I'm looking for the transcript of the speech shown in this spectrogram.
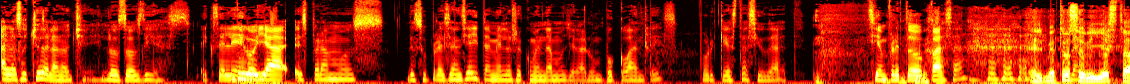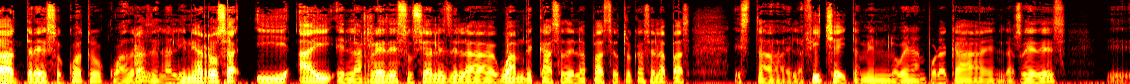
A las 8 de la noche, los dos días. Excelente. Digo, ya esperamos de su presencia y también les recomendamos llegar un poco antes, porque esta ciudad siempre todo pasa. El Metro Sevilla está a tres o cuatro cuadras de la línea rosa y hay en las redes sociales de la UAM, de Casa de la Paz, de otro Casa de la Paz, está el afiche y también lo verán por acá en las redes, eh,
